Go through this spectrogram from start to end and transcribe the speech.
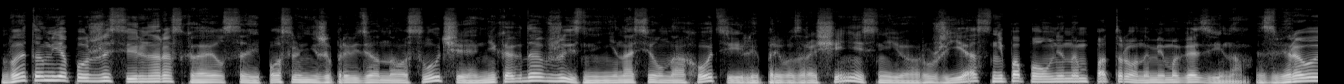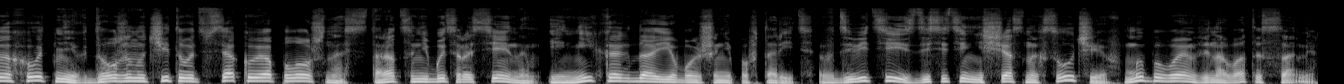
В этом я позже сильно раскаялся и после ниже приведенного случая никогда в жизни не носил на охоте или при возвращении с нее ружья с непополненным патронами магазином. Зверовой охотник должен учитывать всякую оплошность, стараться не быть рассеянным и никогда ее больше не повторить. В девяти из десяти несчастных случаев мы бываем виноваты сами.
